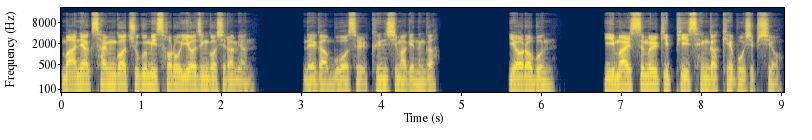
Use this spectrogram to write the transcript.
만약 삶과 죽음이 서로 이어진 것이라면 내가 무엇을 근심하겠는가? 여러분, 이 말씀을 깊이 생각해 보십시오.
